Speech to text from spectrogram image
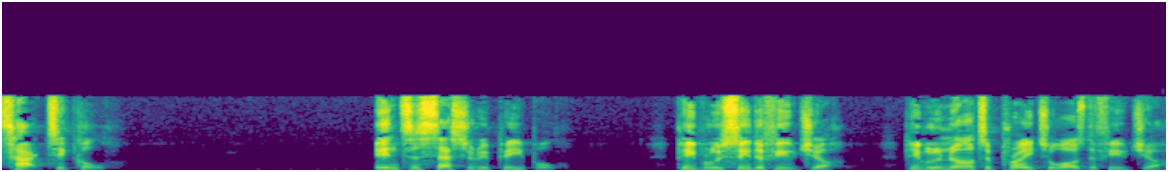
tactical, intercessory people. People who see the future. People who know how to pray towards the future.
